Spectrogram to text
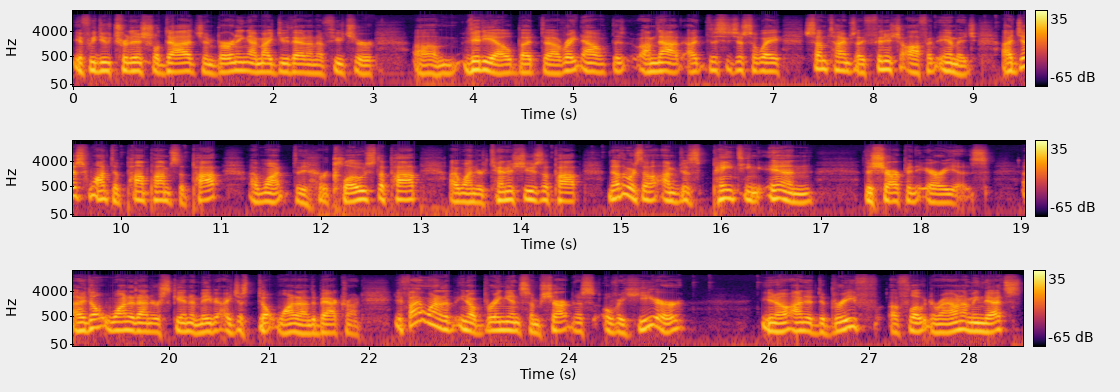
If we do traditional dodge and burning, I might do that on a future um, video, but uh, right now I'm not. I, this is just a way. Sometimes I finish off an image. I just want the pom poms to pop. I want the, her clothes to pop. I want her tennis shoes to pop. In other words, I'm just painting in the sharpened areas. I don't want it on her skin, and maybe I just don't want it on the background. If I want to, you know, bring in some sharpness over here, you know, on the debris uh, floating around, I mean, that's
